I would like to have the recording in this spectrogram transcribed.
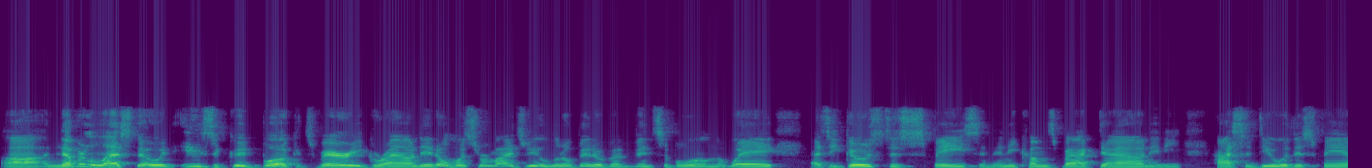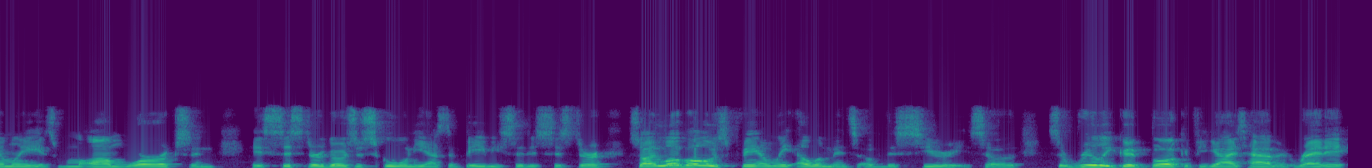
Uh, nevertheless, though, it is a good book. It's very grounded. It almost reminds me a little bit of Invincible in the way as he goes to space and then he comes back down and he has to deal with his family. His mom works and his sister goes to school and he has to babysit his sister. So I love all those family elements of this series. So it's a really good book if you guys haven't read it.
